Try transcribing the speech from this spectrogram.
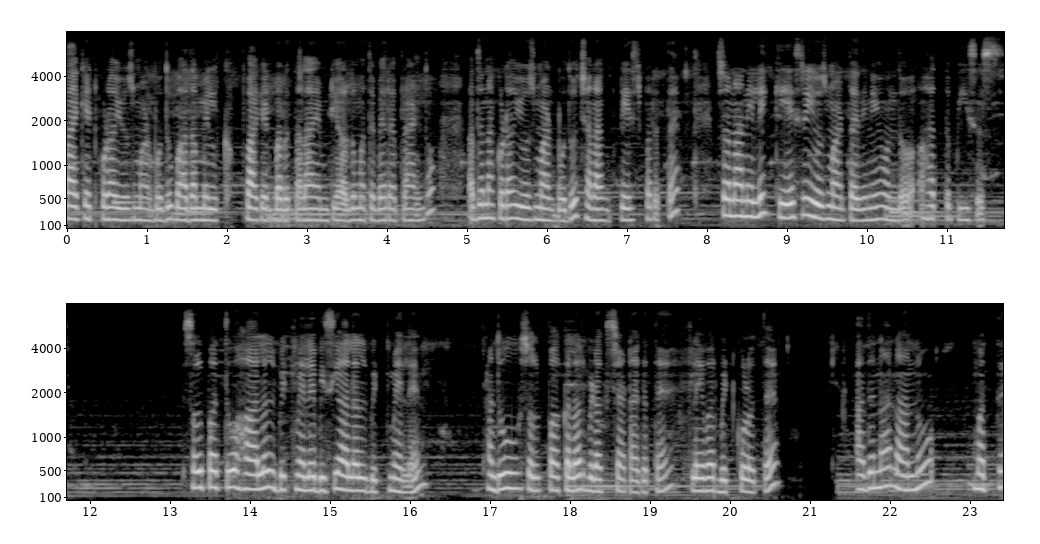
ಪ್ಯಾಕೆಟ್ ಕೂಡ ಯೂಸ್ ಮಾಡ್ಬೋದು. ಬಾದಾಮ್ ಮಿಲ್ಕ್ ಪ್ಯಾಕೆಟ್ ಬರುತ್ತಲ್ಲ ಎಂ ಟಿ ಆರ್ದು ಮತ್ತು ಬೇರೆ ಬ್ರ್ಯಾಂಡ್ದು ಅದನ್ನು ಕೂಡ ಯೂಸ್ ಮಾಡ್ಬೋದು. ಚೆನ್ನಾಗಿ ಟೇಸ್ಟ್ ಬರುತ್ತೆ. ಸೊ ನಾನಿಲ್ಲಿ ಕೇಸರಿ ಯೂಸ್ ಮಾಡ್ತಾ ಇದ್ದೀನಿ, ಒಂದು ಹತ್ತು ಪೀಸಸ್ ಸ್ವಲ್ಪ ಹೊತ್ತು ಹಾಲಲ್ಲಿ ಬಿಟ್ಟ ಮೇಲೆ ಬಿಸಿ ಹಾಲಲ್ಲಿ ಬಿಟ್ಟ ಮೇಲೆ ಅದು ಸ್ವಲ್ಪ ಕಲರ್ ಬಿಡೋಕ್ಕೆ ಸ್ಟಾರ್ಟ್ ಆಗುತ್ತೆ ಫ್ಲೇವರ್ ಬಿಟ್ಕೊಳ್ಳುತ್ತೆ ಅದನ್ನು ನಾನು ಮತ್ತೆ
